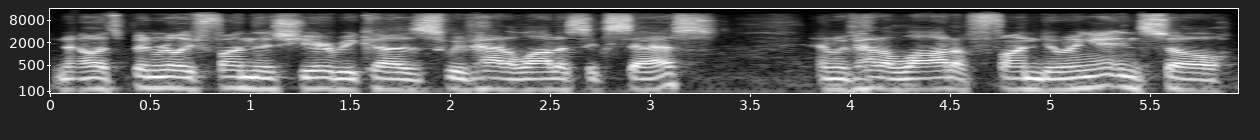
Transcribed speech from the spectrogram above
You know, it's been really fun this year because we've had a lot of success and we've had a lot of fun doing it, and so.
